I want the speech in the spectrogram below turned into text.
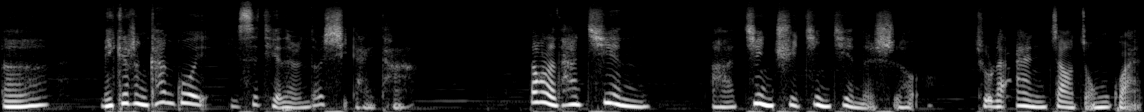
而每个人看过以斯帖的人都喜爱他。到了他见啊进去觐见的时候，除了按照总管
